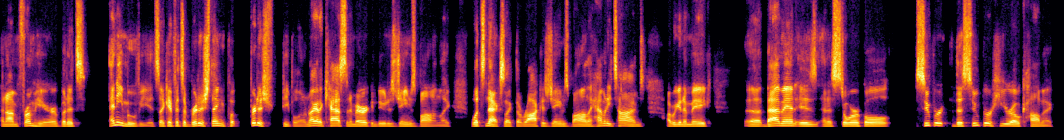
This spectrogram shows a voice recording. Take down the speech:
and I'm from here, but it's any movie. It's like if it's a British thing, put British people in. I'm not gonna cast an American dude as James Bond. Like, what's next? Like The Rock is James Bond. Like, how many times are we gonna make uh, Batman is an historical super the superhero comic,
